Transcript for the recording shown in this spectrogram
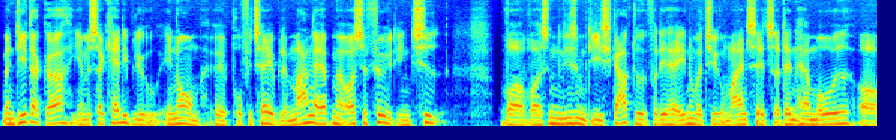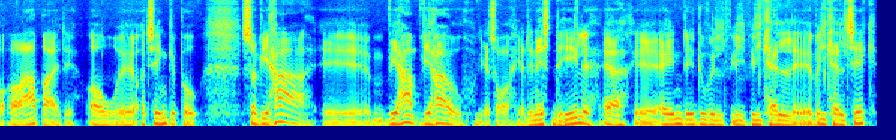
Men de, der gør, jamen, så kan de blive enormt øh, profitable mange af dem er også født i en tid, hvor, hvor sådan ligesom de er skabt ud for det her innovative mindset og den her måde at, at arbejde og øh, at tænke på. Så vi har, øh, vi har, vi har jo, jeg tror, ja, det næsten det hele er, øh, er inde det, du vil, vil, vil, kalde, øh, vil kalde tech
